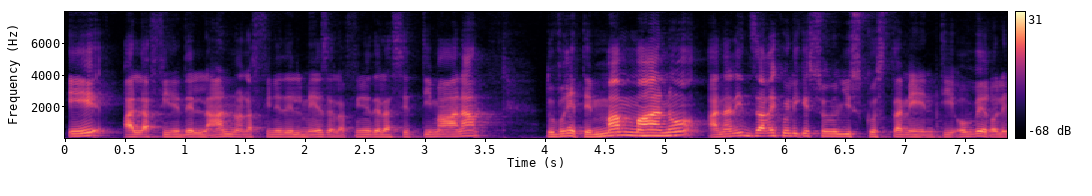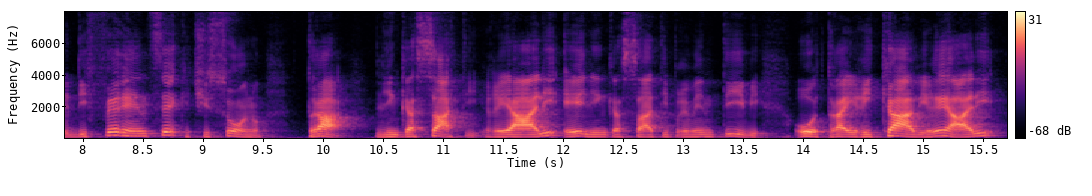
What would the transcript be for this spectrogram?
e alla fine dell'anno, alla fine del mese, alla fine della settimana dovrete man mano analizzare quelli che sono gli scostamenti, ovvero le differenze che ci sono tra gli incassati reali e gli incassati preventivi o tra i ricavi reali,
